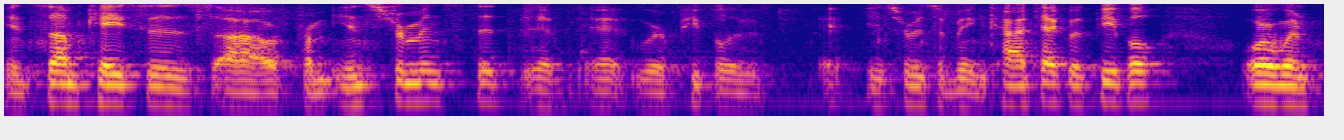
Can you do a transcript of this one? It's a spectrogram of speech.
in some cases, uh, from instruments that, uh, uh, where people have, instruments have been in contact with people, or when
